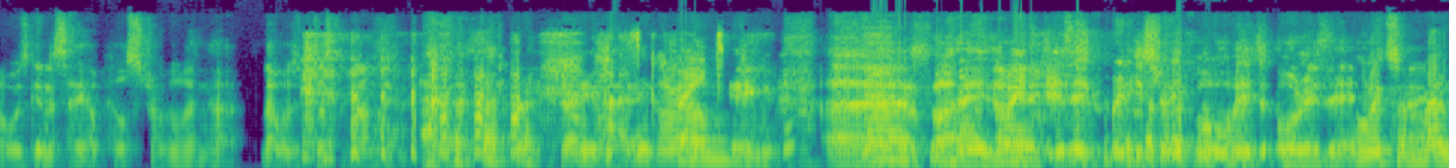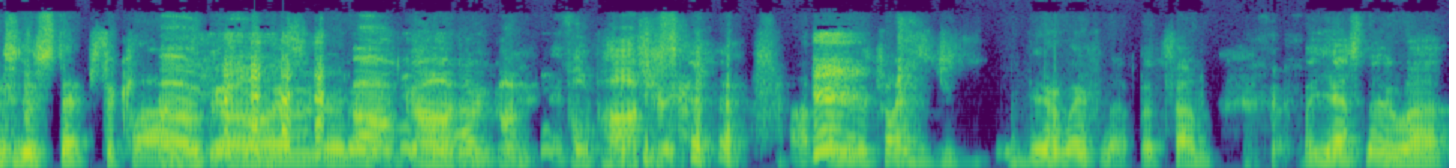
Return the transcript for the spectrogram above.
I was going to say uphill struggle, and that that was just another That's great. Uh, but I mean, is it pretty straightforward, or is it? Oh, it's a mountain of steps to climb. Oh god! no, no, no, oh god! Um, We've gone full partridge. I'm going to try and just veer away from that, but um, but yes, no. Uh,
